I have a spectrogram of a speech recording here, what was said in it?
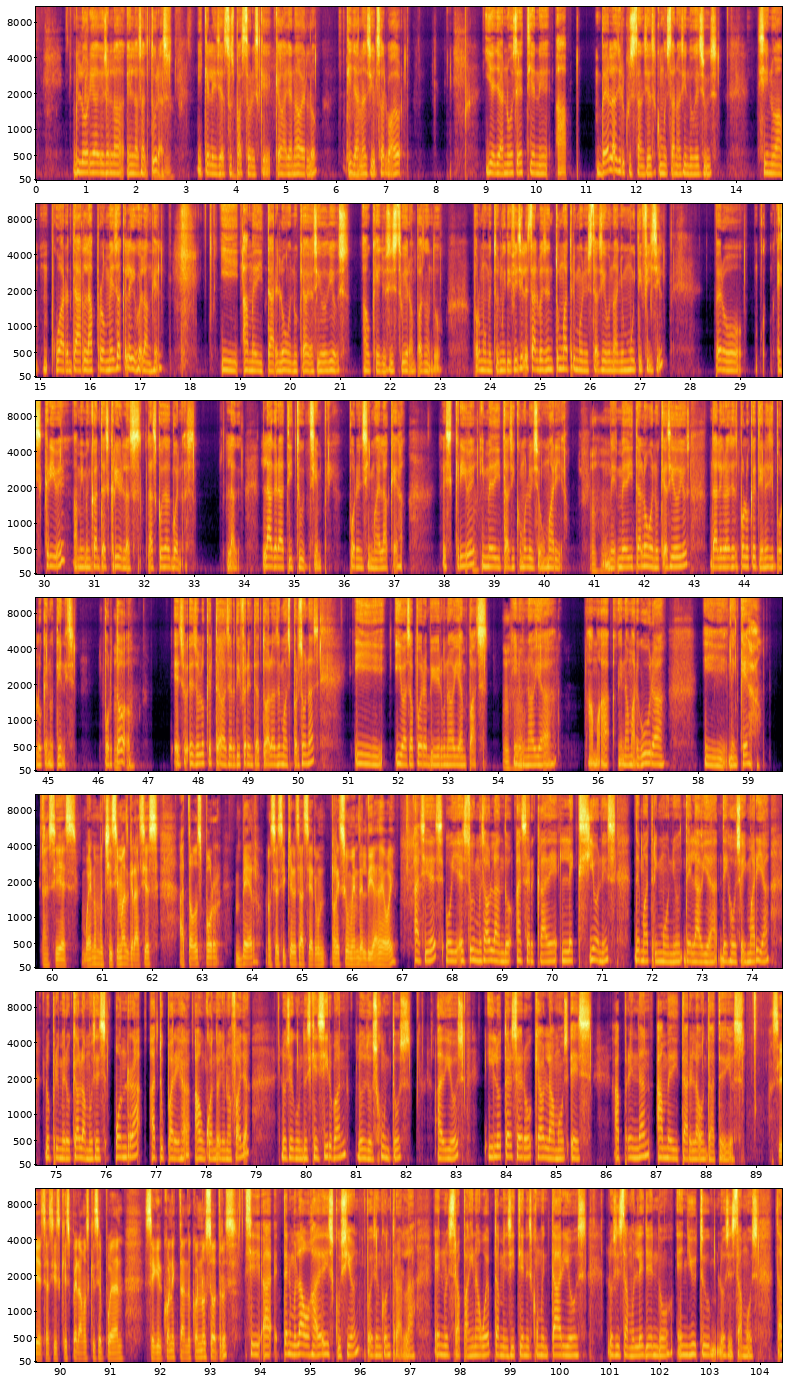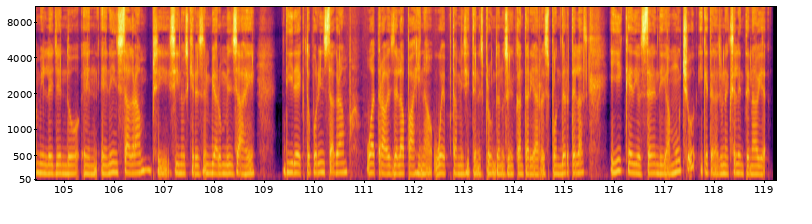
gloria a Dios en, la, en las alturas. Y que le dice a estos pastores que, que vayan a verlo, que ya nació el Salvador. Y ella no se tiene a ver las circunstancias como están haciendo Jesús, sino a guardar la promesa que le dijo el ángel y a meditar en lo bueno que había sido Dios, aunque ellos estuvieran pasando por momentos muy difíciles. Tal vez en tu matrimonio este ha sido un año muy difícil, pero escribe, a mí me encanta escribir las, las cosas buenas, la, la gratitud siempre por encima de la queja. Escribe y medita así como lo hizo María. Medita lo bueno que ha sido Dios, Dale gracias por lo que tienes y por lo que no tienes. Por todo. Eso, eso es lo que te va a hacer diferente a todas las demás personas y, y vas a poder vivir una vida en paz y no una vida en amargura y en queja. Así es. Bueno, muchísimas gracias a todos por ver. No sé si quieres hacer un resumen del día de hoy. Así es, hoy estuvimos hablando acerca de lecciones de matrimonio de la vida de José y María. Lo primero que hablamos es honra a tu pareja aun cuando haya una falla. Lo segundo es que sirvan los dos juntos a Dios. Y lo tercero que hablamos es aprendan a meditar en la bondad de Dios. Así es, así es que esperamos que se puedan seguir conectando con nosotros. Sí, ah, tenemos la hoja de discusión, puedes encontrarla en nuestra página web. También si tienes comentarios, los estamos leyendo en YouTube, los estamos también leyendo en, en Instagram. Si, si nos quieres enviar un mensaje directo por Instagram o a través de la página web. También si tienes preguntas nos encantaría respondértelas y que Dios te bendiga mucho y que tengas una excelente Navidad.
